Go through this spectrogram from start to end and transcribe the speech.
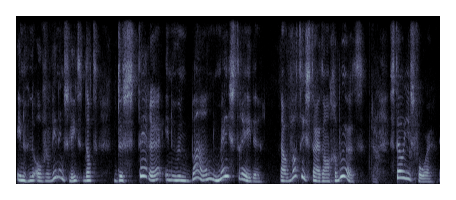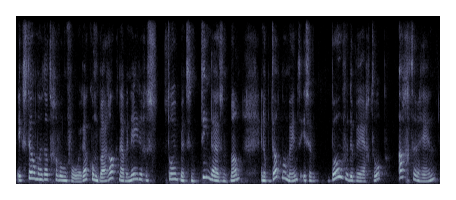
in hun overwinningslied dat de sterren in hun baan meestreden. Nou, wat is daar dan gebeurd? Ja. Stel je eens voor, ik stel me dat gewoon voor. Daar komt Barak naar beneden gestormd met zijn 10.000 man. En op dat moment is er boven de bergtop, achter hen,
